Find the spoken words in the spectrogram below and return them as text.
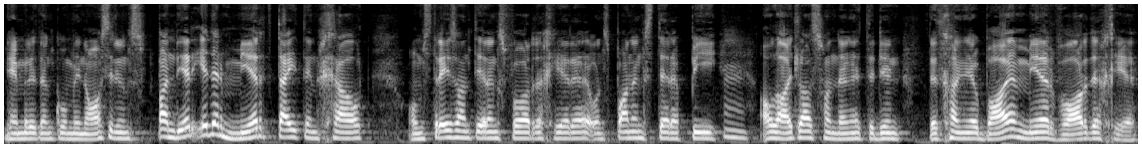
Jy moet dit in kombinasie doen. Spandeer eerder meer tyd en geld om streshanteringsvaardighede, ontspanningsterapie, mm. al daai klas van dinge te doen. Dit gaan jou baie meer waarde gee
